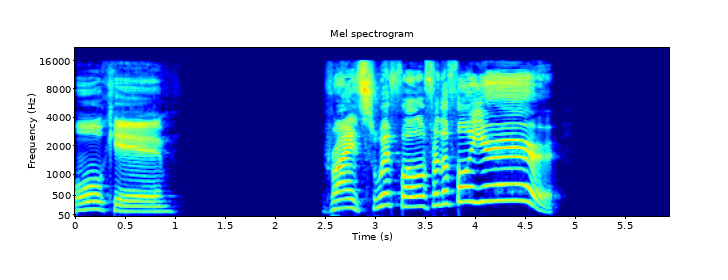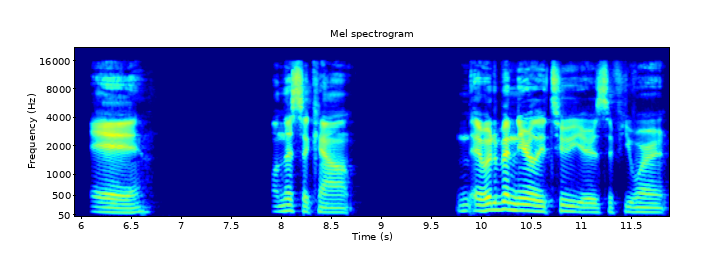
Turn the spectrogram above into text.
Okay. Ryan Swift followed for the full year. Eh. On this account, it would have been nearly two years if you weren't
